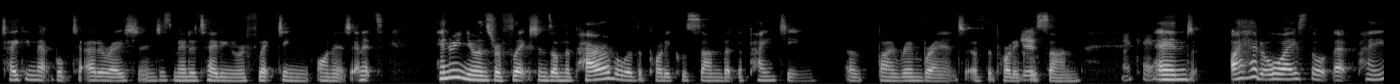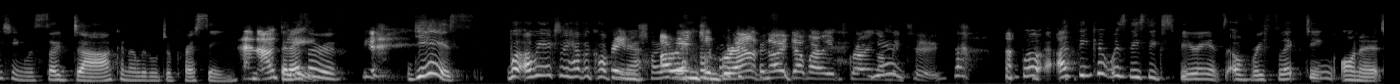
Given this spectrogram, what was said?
taking that book to adoration and just meditating and reflecting on it. And it's Henri Nouwen's reflections on the parable of the prodigal son, but the painting of, by Rembrandt of the prodigal yes. son. Okay. And I had always thought that painting was so dark and a little depressing. And ugly. That as I yes, well, we actually have a copy in our orange, orange and brown. No, don't worry, it's growing yes. on me too. well, I think it was this experience of reflecting on it,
